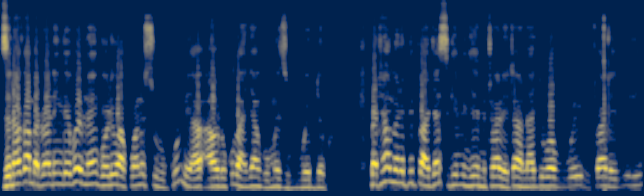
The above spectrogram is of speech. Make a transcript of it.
zenagamba twalinga ebweru naye ngaoli wakuwa nusu lukumi olukubanja nga omwezi guweddeko. But how many people are just giving emitwalo etaano nagiwa bwe emitwalo ebiri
